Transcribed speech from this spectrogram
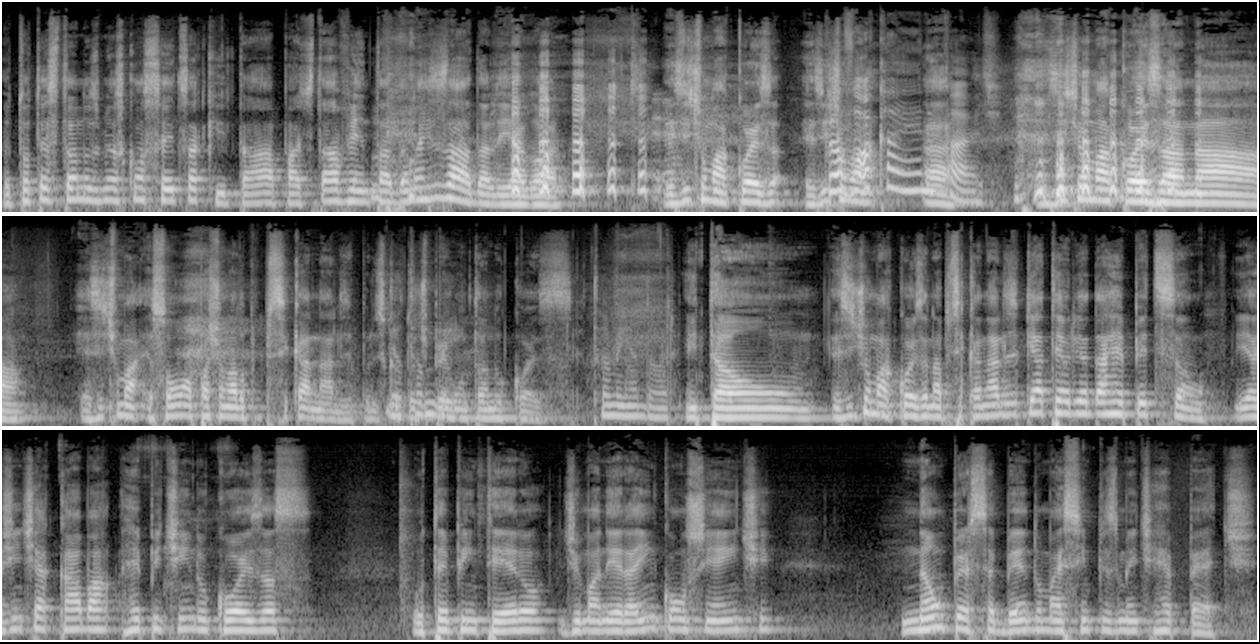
Eu tô testando os meus conceitos aqui, tá? A Paty tá vendo, tá dando risada ali agora. Existe uma coisa. Existe Provoca uma, ele, é, Paty. Existe uma coisa na. Existe uma. Eu sou um apaixonado por psicanálise, por isso que eu, Eu tô te também. perguntando coisas. Eu também adoro. Então, existe uma coisa na psicanálise que é a teoria da repetição. E a gente acaba repetindo coisas o tempo inteiro de maneira inconsciente, não percebendo, mas simplesmente repete.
